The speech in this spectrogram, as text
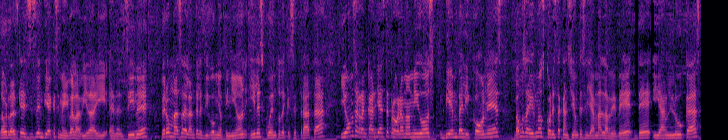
la verdad es que sí sentía que se me iba la vida ahí en el cine. Pero más adelante les digo mi opinión y les cuento de qué se trata. Y vamos a arrancar ya este programa, amigos, bien belicones. Vamos a irnos con esta canción que se llama La Bebé de Ian Lucas,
